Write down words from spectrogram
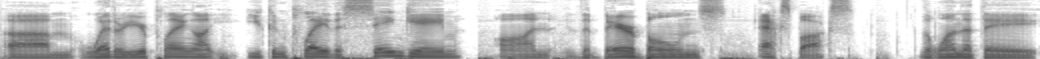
um, whether you're playing on, you can play the same game on the bare bones Xbox, the one that they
